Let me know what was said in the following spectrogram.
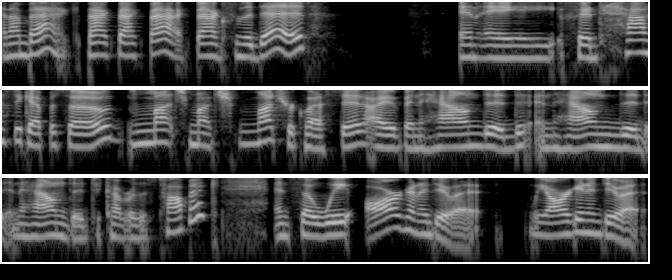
And I'm back, back, back, back, back from the dead in a fantastic episode, much, much, much requested. I have been hounded and hounded and hounded to cover this topic. And so we are going to do it. We are going to do it.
